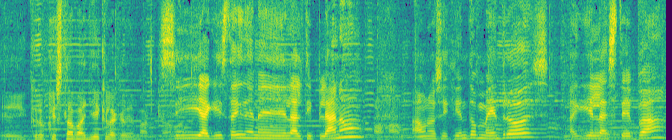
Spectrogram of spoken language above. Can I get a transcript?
eh, creo que estaba Yecla que me marcaba. Sí, aquí estáis en el altiplano, Ajá. a unos 600 metros, aquí en la estepa. Vale,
